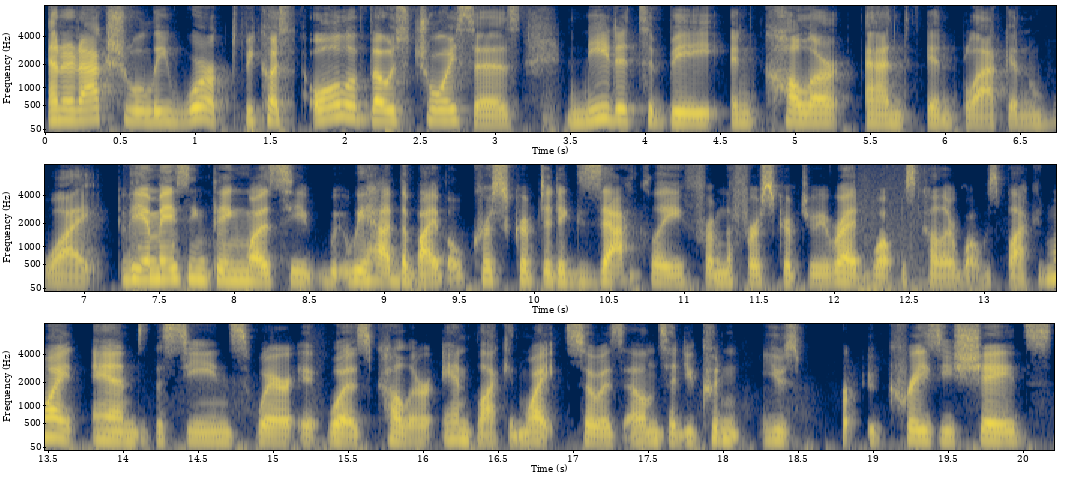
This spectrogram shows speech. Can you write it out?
and it actually worked because all of those choices needed to be in color and in black and white. The amazing thing was he, we had the Bible. Chris scripted exactly from the first script we read what was color, what was black and white, and the scenes where it was color and black and white. So as Ellen said, you couldn't use crazy shades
